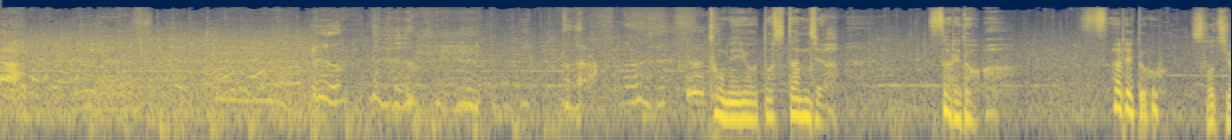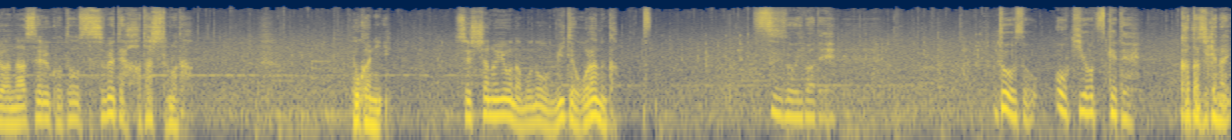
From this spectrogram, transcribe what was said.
Ah! 止めようとしたんじゃ。されど。されど。措置はなせることを全て果たしたのだ。他に拙者のようなものを見ておらぬか。集い場で。どうぞお気をつけて。かたじけない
